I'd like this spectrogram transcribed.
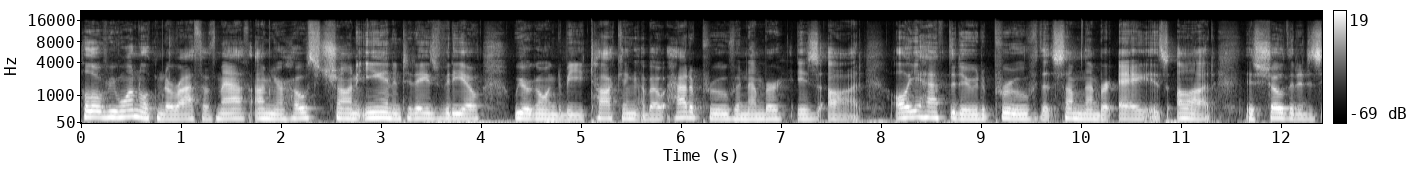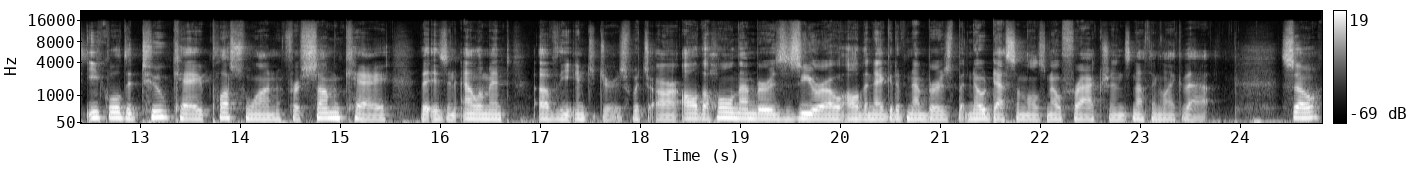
Hello everyone, welcome to Wrath of Math. I'm your host, Sean Ian. In today's video, we are going to be talking about how to prove a number is odd. All you have to do to prove that some number a is odd is show that it is equal to 2k plus 1 for some k that is an element of the integers, which are all the whole numbers, 0, all the negative numbers, but no decimals, no fractions, nothing like that. So,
